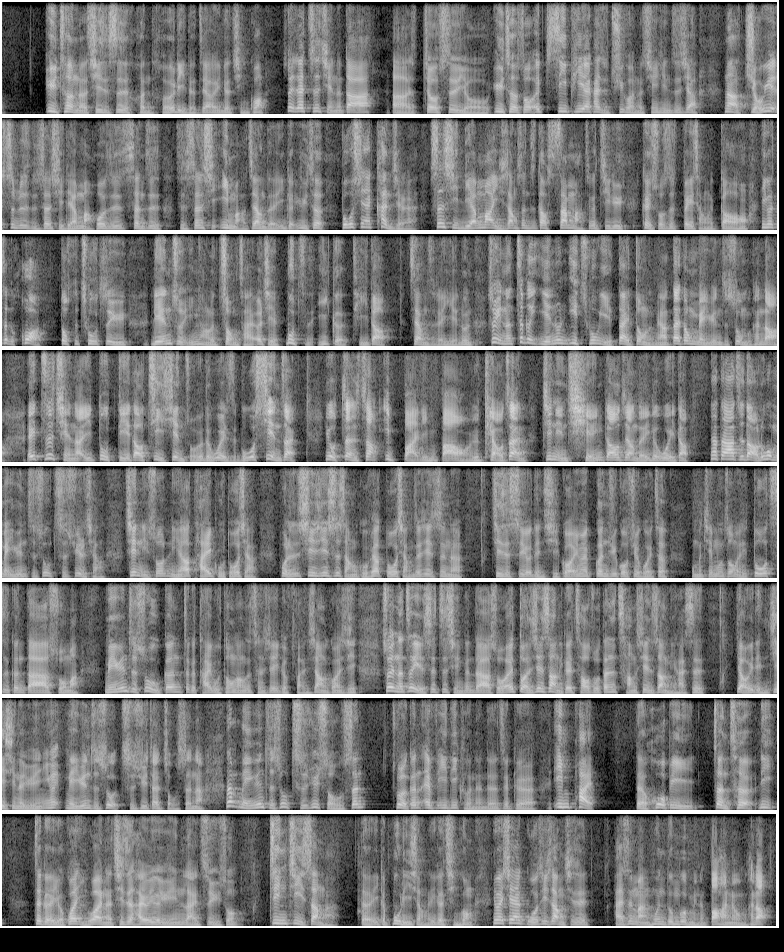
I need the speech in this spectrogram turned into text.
预测呢，其实是很合理的这样一个情况。所以在之前呢，大家呃就是有预测说，哎，CPI 开始趋缓的情形之下。那九月是不是只升息两码，或者是甚至只升息一码这样的一个预测？不过现在看起来，升息两码以上，甚至到三码，这个几率可以说是非常的高哈。因为这个话都是出自于联准银行的总裁，而且不止一个提到这样子的言论。所以呢，这个言论一出，也带动怎么样？带动美元指数。我们看到，哎，之前呢一度跌到季线左右的位置，不过现在又站上一百零八哦，有挑战今年前高这样的一个味道。那大家知道，如果美元指数持续的强，其实你说你要台股多强，或者是新兴市场股票多强这件事呢，其实是有点奇怪。因为根据过去回测，我们节目中也多次跟大家说嘛，美元指数跟这个台股通常是呈现一个反向的关系。所以呢，这也是之前跟大家说，哎，短线上你可以操作，但是长线上你还是要有一点戒心的原因，因为美元指数持续在走升啊。那美元指数持续走升，除了跟 FED 可能的这个鹰派的货币政策力这个有关以外呢，其实还有一个原因来自于说经济上啊的一个不理想的一个情况，因为现在国际上其实还是蛮混沌不明的，包含了我们看到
